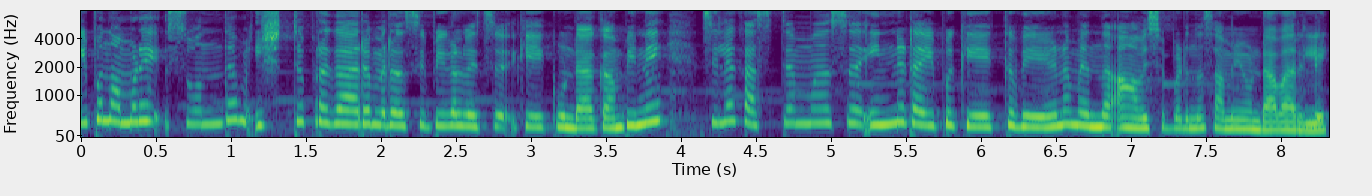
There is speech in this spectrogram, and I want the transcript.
ഇപ്പോൾ നമ്മുടെ സ്വന്തം ഇഷ്ടപ്രകാരം റെസിപ്പികൾ വെച്ച് കേക്ക് ഉണ്ടാക്കാം. പിന്നെ ചില കസ്റ്റമേഴ്സ് ഇന്ന ടൈപ്പ് കേക്ക് വേണമെന്ന് ആവശ്യപ്പെടുന്ന സമയം ഉണ്ടാവാറില്ലേ?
